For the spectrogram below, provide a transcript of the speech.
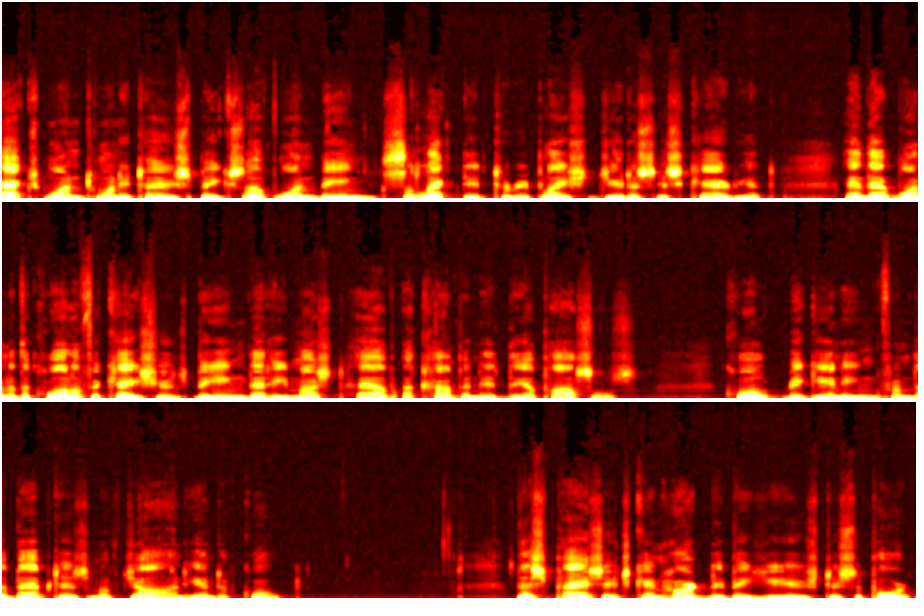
Acts 1:22 speaks of one being selected to replace Judas Iscariot and that one of the qualifications being that he must have accompanied the apostles quote, beginning from the baptism of John, end of quote. This passage can hardly be used to support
